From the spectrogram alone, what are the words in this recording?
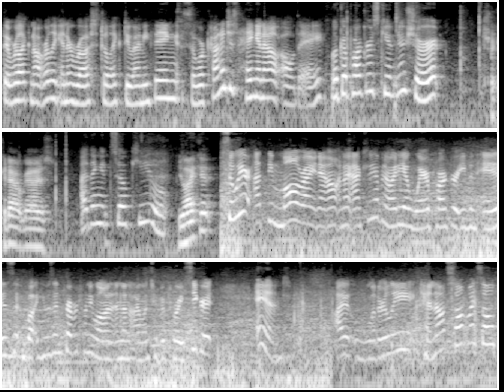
that we're like not really in a rush to like do anything. So we're kind of just hanging out all day. Look at Parker's cute new shirt. Check it out, guys. I think it's so cute. You like it? So we are at the mall right now, and I actually have no idea where Parker even is, but he was in Forever 21, and then I went to Victoria's Secret, and I literally cannot stop myself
